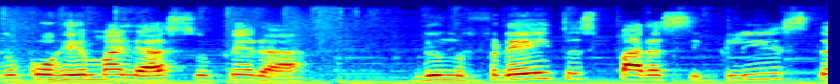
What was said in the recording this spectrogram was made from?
no Correr Malhar Superar. Bruno Freitas, paraciclista,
